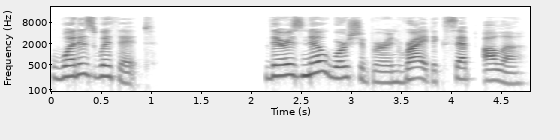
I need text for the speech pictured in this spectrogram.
What is with it? There is no worshipper in right except Allah.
